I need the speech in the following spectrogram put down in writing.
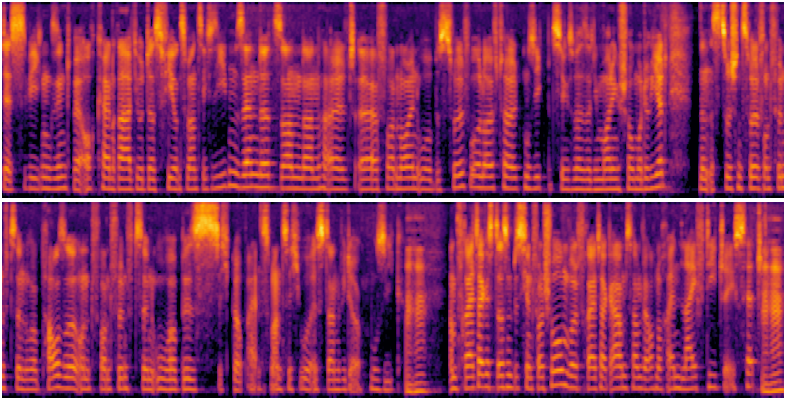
Deswegen sind wir auch kein Radio, das 24-7 sendet, sondern halt äh, von 9 Uhr bis 12 Uhr läuft halt Musik, beziehungsweise die Morning Show moderiert. Dann ist zwischen 12 und 15 Uhr Pause und von 15 Uhr bis, ich glaube, 21 Uhr ist dann wieder Musik. Am Freitag ist das ein bisschen verschoben, weil Freitagabends haben wir auch noch ein Live-DJ-Set. Mhm.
